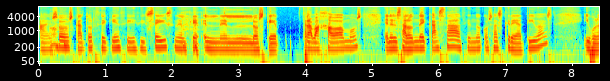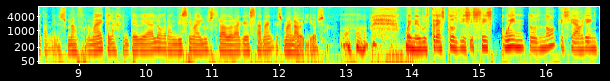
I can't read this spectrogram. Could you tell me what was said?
a esos 14, 15, 16 en, el que, en los que trabajábamos en el salón de casa haciendo cosas creativas y bueno, también es una forma de que la gente vea lo grandísima ilustradora que es Ana, que es maravillosa. Bueno, ilustra estos 16 cuentos, ¿no? Que se abren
